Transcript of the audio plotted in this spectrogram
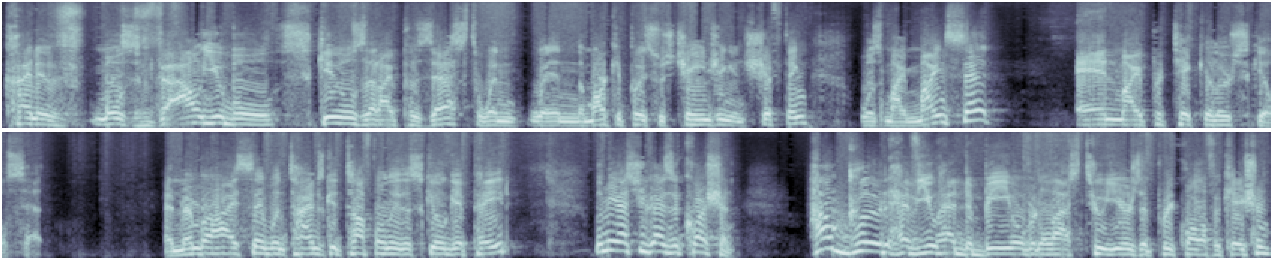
kind of most valuable skills that I possessed when, when the marketplace was changing and shifting was my mindset and my particular skill set. And remember how I said when times get tough, only the skill get paid? Let me ask you guys a question. How good have you had to be over the last two years at pre-qualification?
